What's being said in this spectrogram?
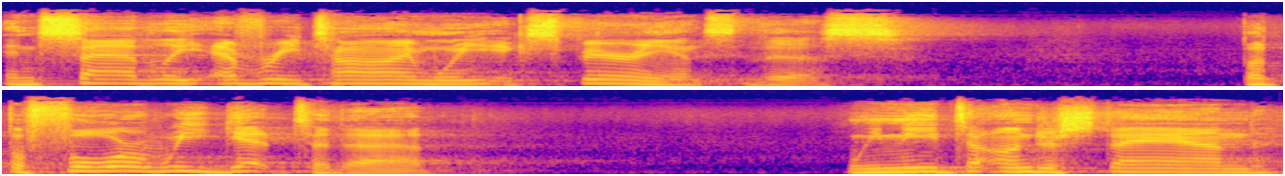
and sadly, every time we experience this. But before we get to that, we need to understand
